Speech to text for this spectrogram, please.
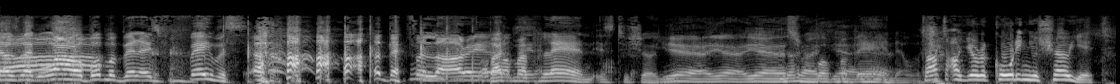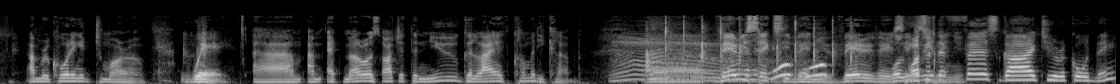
I was like, wow, Bob Mabena is famous. That's hilarious. But my plan is to show you. Yeah, yeah, yeah. That's Not right. Bob yeah, Mabena. yeah. will Tats, are you recording your show yet? I'm recording it tomorrow. Where? Um, I'm at Melrose Arch at the new Goliath Comedy Club. Uh, very sexy Whoop, venue. whoop. Very, very Will you sexy be the first guy to record there?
